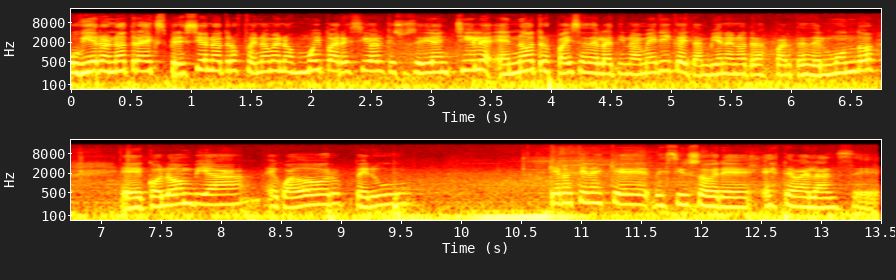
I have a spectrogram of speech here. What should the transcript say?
hubieron otra expresión, otros fenómenos muy parecidos al que sucedió en Chile, en otros países de Latinoamérica y también en otras partes del mundo, eh, Colombia, Ecuador, Perú. ¿Qué nos tienes que decir sobre este balance?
